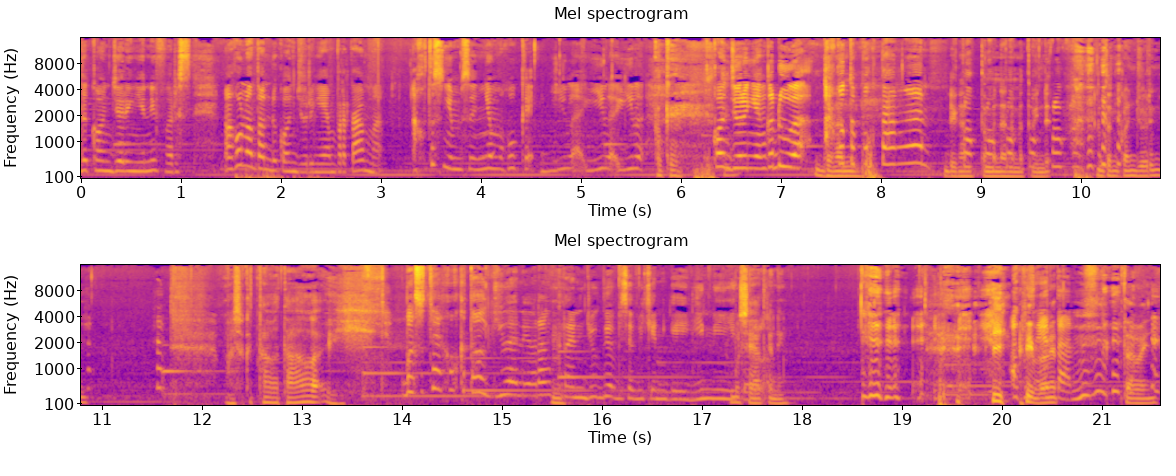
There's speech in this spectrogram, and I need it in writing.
The Conjuring Universe aku nonton The Conjuring yang pertama aku tuh senyum senyum aku kayak gila gila gila Oke, Conjuring yang kedua Jangan aku tepuk tangan dengan temenan sama Twinda. Nonton Conjuring. Masa ketawa-tawa? Ih, maksudnya aku ketawa gila nih orang keren juga bisa bikin kayak gini mau gitu sehat kan nih? Ih, aku banget setan ketawanya.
